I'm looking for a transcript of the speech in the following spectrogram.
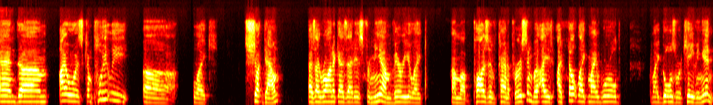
and um i was completely uh like shut down as ironic as that is for me i'm very like i'm a positive kind of person but i i felt like my world my goals were caving in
